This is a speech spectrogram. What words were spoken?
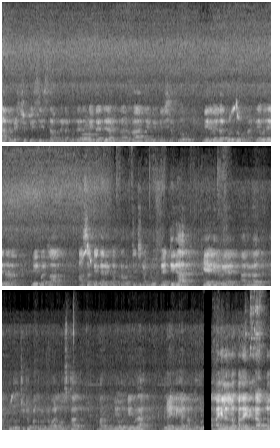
ఆర్నమెంట్స్ చూపిస్తే ఇస్తామనేటప్పుడు లేదా మీ తండ్రి అడుగుతున్నారు రా అని చెప్పి పిలిచినప్పుడు మీరు వెళ్ళకూడదు. అట్లా ఎవరైనా మీ పట్ల అసభ్యకరంగా ప్రవర్తించినప్పుడు గట్టిగా కేకలు వేయాలి. అనగాదు అప్పుడు చుట్టుపక్కల ఉన్న వాళ్ళు వస్తారు. మనం ఎవరిని కూడా బ్లైండ్గా నమ్మకూడదు మహిళల్లో పదహైదు గ్రాములు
